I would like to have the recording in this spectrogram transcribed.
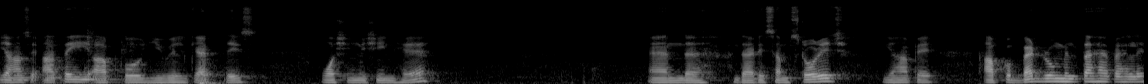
यहाँ से आते ही आपको you will get this washing machine है and that is some storage यहाँ पे आपको बेडरूम मिलता है पहले.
